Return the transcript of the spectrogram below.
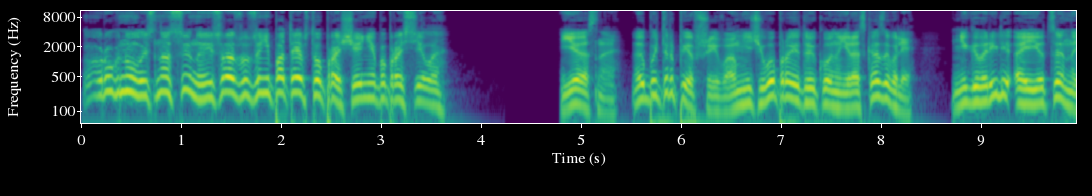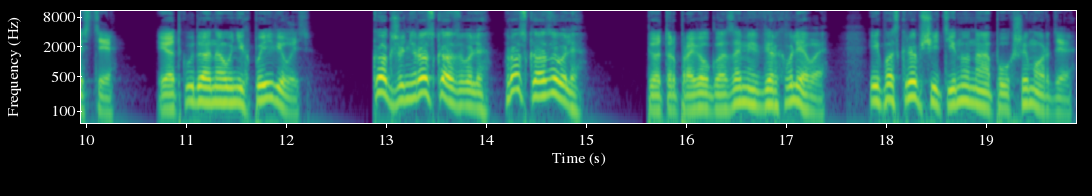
Ругнулась на сына и сразу за непотребство прощения попросила. Ясно. А потерпевшие вам ничего про эту икону не рассказывали? Не говорили о ее ценности? И откуда она у них появилась? Как же не рассказывали? Рассказывали. Петр провел глазами вверх-влево и поскреб щетину на опухшей морде.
